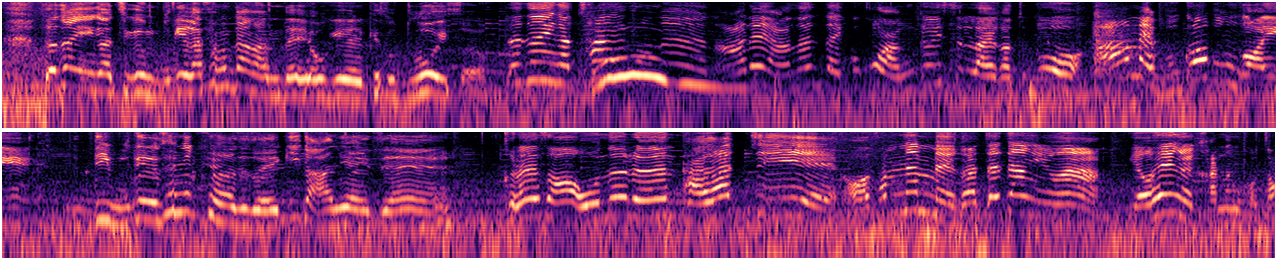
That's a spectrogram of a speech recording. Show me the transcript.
짜장이가 지금 무게가 상당한데 여기에 계속 누워 있어요. 짜장이가 차에서는 아래 안 앉아 있고 꼭 안겨 있을라 해가지고 마음에 무거운 거이. 네 무게를 생각해야지 너 애기가 아니야 이제. 그래서 오늘은 다 같이 어, 삼남매가 짜장이와 여행을 가는 거죠.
